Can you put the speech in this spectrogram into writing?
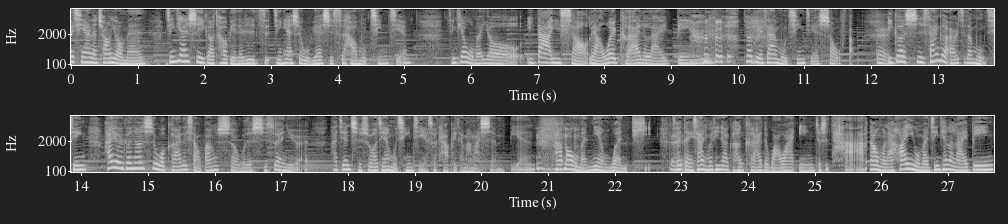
位亲爱的窗友们，今天是一个特别的日子，今天是五月十四号母亲节。今天我们有一大一小两位可爱的来宾，特别在母亲节受访。对，一个是三个儿子的母亲，还有一个呢是我可爱的小帮手，我的十岁女儿。她坚持说今天母亲节，所以她要陪在妈妈身边，她要帮我们念问题。所以等一下你会听到一个很可爱的娃娃音，就是她。那我们来欢迎我们今天的来宾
